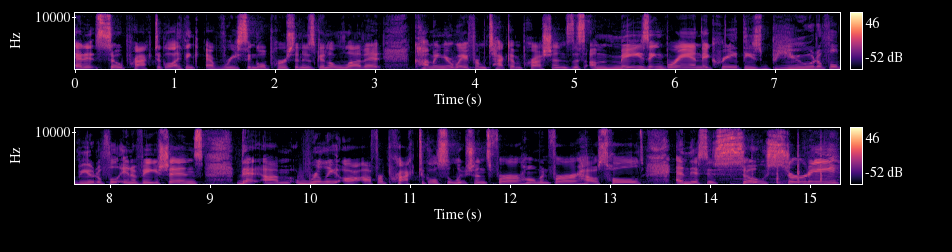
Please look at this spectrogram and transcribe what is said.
and it's so practical. I think every single person is gonna love it. Coming your way from Tech Impressions, this amazing brand. They create these beautiful, beautiful innovations that um, really offer practical solutions for our home and for our household. And this is so sturdy.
